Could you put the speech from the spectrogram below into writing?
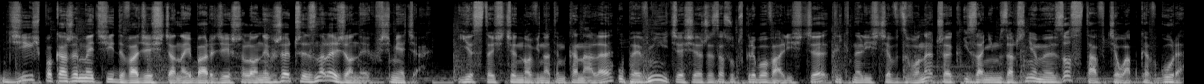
Dziś pokażemy Ci 20 najbardziej szalonych rzeczy znalezionych w śmieciach. Jesteście nowi na tym kanale? Upewnijcie się, że zasubskrybowaliście, kliknęliście w dzwoneczek i zanim zaczniemy, zostawcie łapkę w górę.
